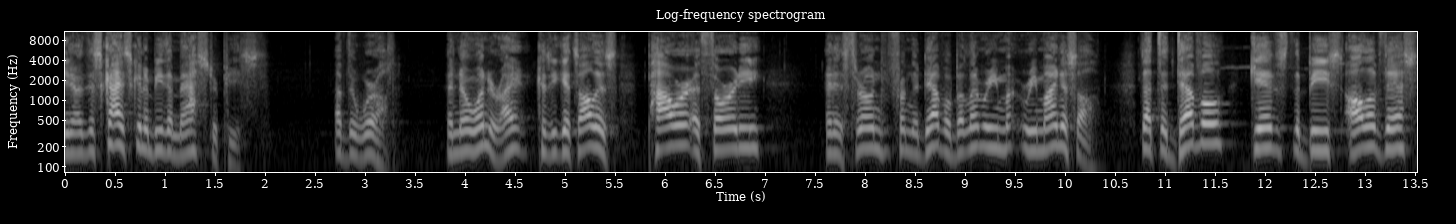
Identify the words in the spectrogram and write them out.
You know, this guy's going to be the masterpiece of the world. And no wonder, right? Because he gets all his power, authority, and is thrown from the devil. But let me rem- remind us all that the devil gives the beast all of this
